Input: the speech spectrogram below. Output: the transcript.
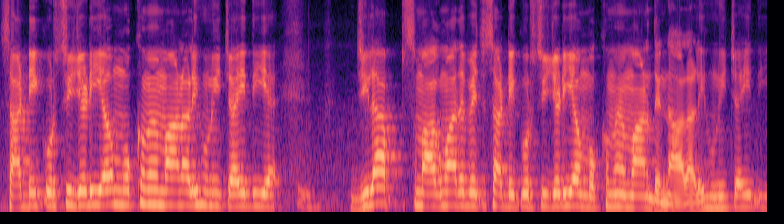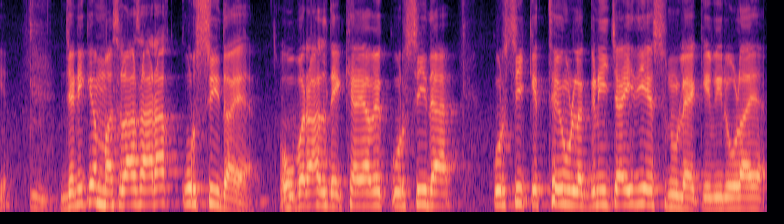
ਸਾਡੀ ਕੁਰਸੀ ਜਿਹੜੀ ਆ, ਉਹ ਮੁੱਖ ਮਹਿਮਾਨ ਵਾਲੀ ਹੋਣੀ ਚਾਹੀਦੀ ਹੈ। ਜ਼ਿਲ੍ਹਾ ਸਮਾਗਮਾਂ ਦੇ ਵਿੱਚ ਸਾਡੀ ਕੁਰਸੀ ਜਿਹੜੀ ਆ ਉਹ ਮੁੱਖ ਮਹਿਮਾਨ ਦੇ ਨਾਲ ਵਾਲੀ ਹੋਣੀ ਚਾਹੀਦੀ ਹੈ ਜਾਣੀ ਕਿ ਮਸਲਾ ਸਾਰਾ ਕੁਰਸੀ ਦਾ ਹੈ ਓਵਰਆਲ ਦੇਖਿਆ ਜਾਵੇ ਕੁਰਸੀ ਦਾ, ਕੁਰਸੀ ਕਿੱਥੇ ਹੁਣ ਲੱਗਣੀ ਚਾਹੀਦੀ ਹੈ ਇਸ ਨੂੰ ਲੈ ਕੇ ਵੀ ਰੋਲਾ ਹੈ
